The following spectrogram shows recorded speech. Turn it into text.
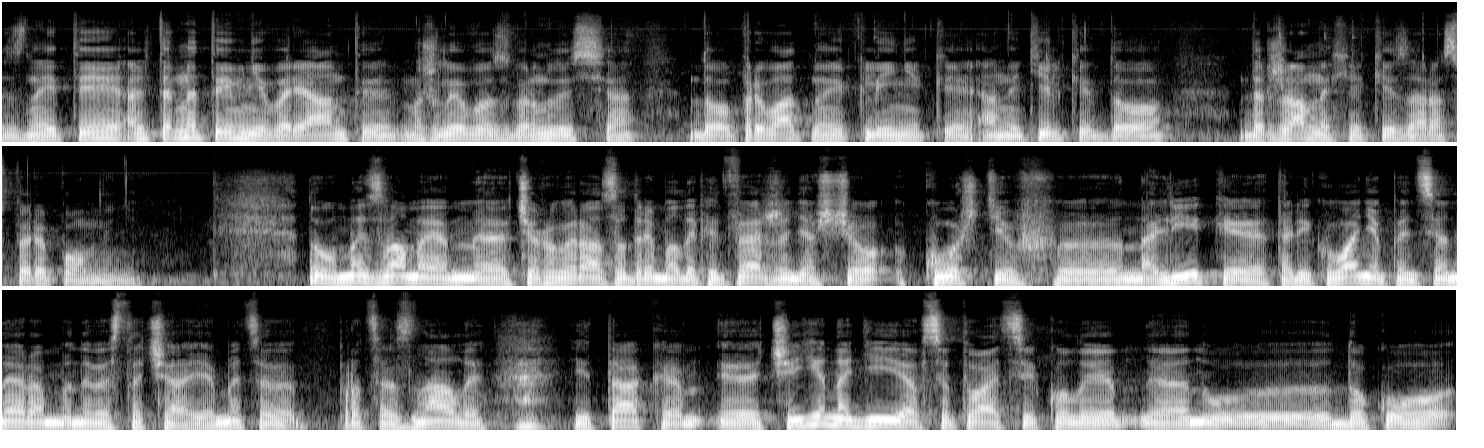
Знайти альтернативні варіанти, можливо, звернутися до приватної клініки, а не тільки до державних, які зараз переповнені. Ну, ми з вами в черговий раз отримали підтвердження, що коштів е, на ліки та лікування пенсіонерам не вистачає. Ми це про це знали. І так, е, чи є надія в ситуації, коли е, ну до кого,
